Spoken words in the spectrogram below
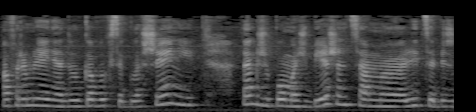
оформление долговых соглашений, также помощь беженцам, э, лица без,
